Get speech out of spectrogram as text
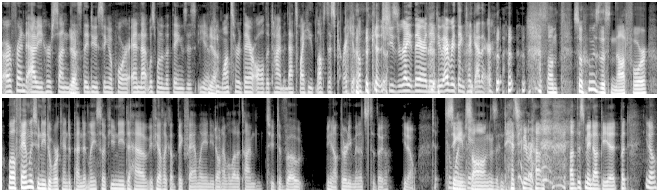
our friend Abby, her son Yeah. does. They do Singapore, and that was one of the things. Is you know Yeah. he wants her there all the time, and that's why he loves this curriculum because she's right there, and they do everything together. um, so who is this not for? Well, families who need to work independently. So if you need to have, if you have like a big family and you don't have a lot of time to devote, you know, 30 minutes to the, you know, to, to singing songs and dancing around. uh, this may not be it, but you know,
